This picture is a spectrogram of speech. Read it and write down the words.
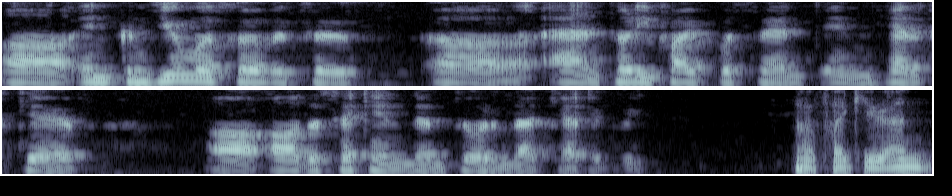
uh, in consumer services, uh, and 35% in healthcare are the second and third in that category. No, thank you. And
